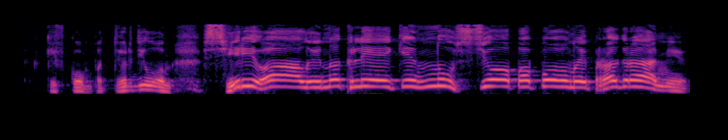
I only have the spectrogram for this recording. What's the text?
— кивком подтвердил он. «Сериалы, наклейки, ну все по полной программе!»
